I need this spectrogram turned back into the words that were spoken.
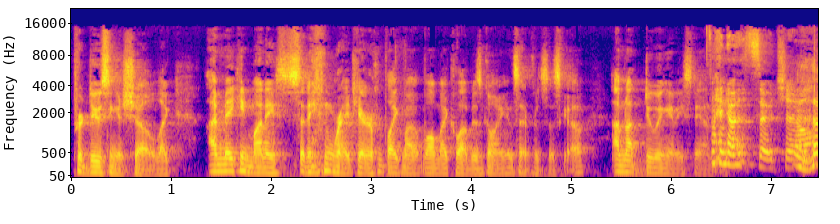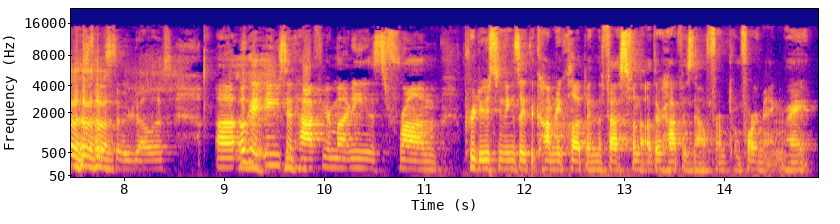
producing a show like i'm making money sitting right here like my, while my club is going in san francisco i'm not doing any stand-up I know it's so chill. I'm so, so jealous. Uh, okay, and you said half your money is from producing things like the comedy club and the festival, and the other half is now from performing, right?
